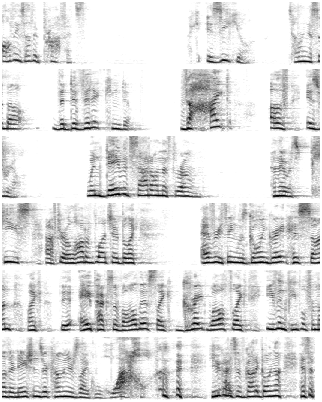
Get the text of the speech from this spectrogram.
all these other prophets, like Ezekiel telling us about the Davidic kingdom, the height of Israel. when David sat on the throne and there was peace after a lot of bloodshed, but like everything was going great. His son, like the apex of all this, like great wealth, like even people from other nations are coming. It's like, wow, you guys have got it going on. And so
